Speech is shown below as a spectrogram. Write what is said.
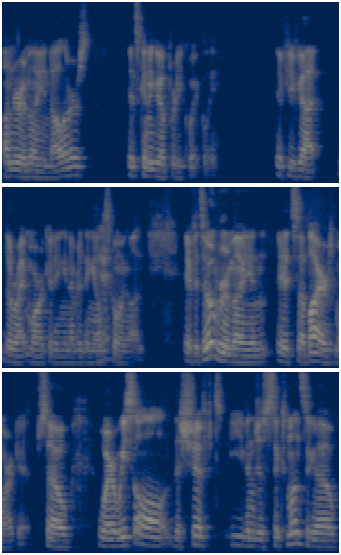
under a million dollars, it's going to go pretty quickly if you've got the right marketing and everything else Yeah. going on. If it's over a million, it's a buyer's market. So where we saw the shift even just six months ago,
